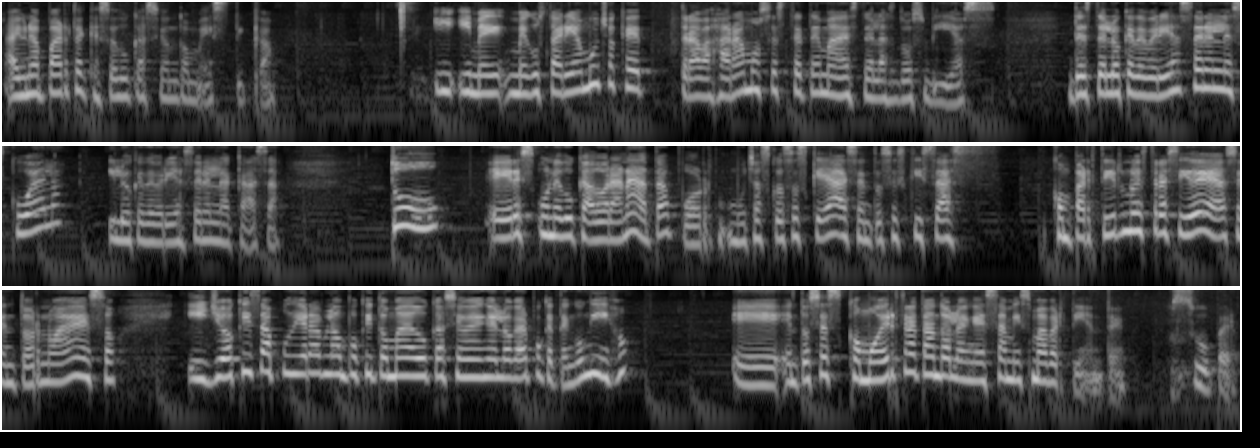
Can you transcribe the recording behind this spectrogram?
hay una parte que es educación doméstica. Y, me, me gustaría mucho que trabajáramos este tema desde las dos vías, desde lo que debería ser en la escuela y lo que debería ser en la casa. Tú eres una educadora nata por muchas cosas que haces, entonces quizás compartir nuestras ideas en torno a eso. Y yo quizás pudiera hablar un poquito más de educación en el hogar porque tengo un hijo. Eh, entonces, como ir tratándolo en esa misma vertiente. Súper.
